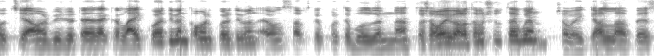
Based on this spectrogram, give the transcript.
হচ্ছে আমার ভিডিওটার একটা লাইক করে দিবেন, কমেন্ট করে দিবেন এবং সাবস্ক্রাইব করতে ভুলবেন না। তো সবাই ভালো থাকবেন, সুস্থ থাকবেন। সবাইকে আল্লাহ হাফেজ।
